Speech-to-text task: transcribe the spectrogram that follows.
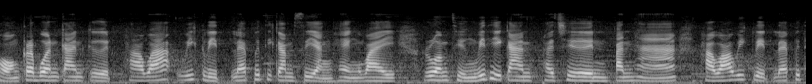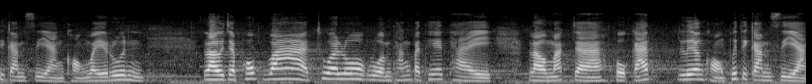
ของกระบวนการเกิดภาวะวิกฤต และพฤติกรรมเสี่ยงแห่งวัย รวมถึงวิธีการเผชิญ ปัญหา ภาวะวิกฤต และพฤติกรรมเสี่ยงของวัยรุ่นเราจะพบว่าทั่วโลกรวมทั้งประเทศไทย เรามักจะโฟกัสเรื่องของพฤติกรรมเสี่ยง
